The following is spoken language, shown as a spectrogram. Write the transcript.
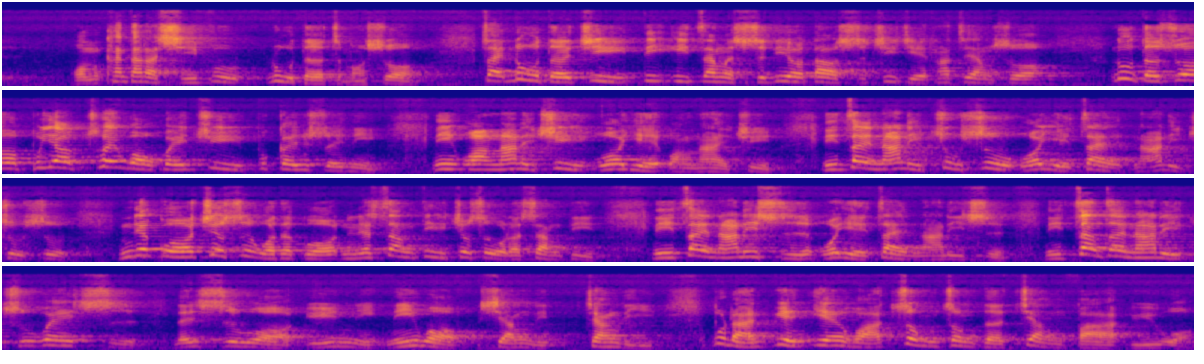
我们看他的媳妇路德怎么说？在路德记第一章的十六到十七节，他这样说。路德说：“不要催我回去，不跟随你。你往哪里去，我也往哪里去；你在哪里住宿，我也在哪里住宿。你的国就是我的国，你的上帝就是我的上帝。你在哪里死，我也在哪里死。你站在哪里，除非死能使我与你你我相离相离，不然愿耶和华重重的降罚于我。”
